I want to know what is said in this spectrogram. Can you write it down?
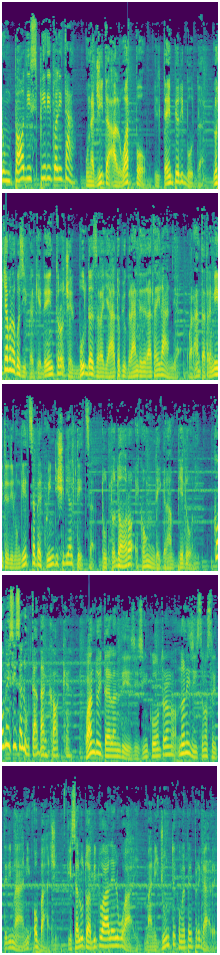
un po' di spiritualità. Una gita al Wat Po, il tempio di Buddha. Lo chiamano così perché dentro c'è il Buddha sdraiato più grande della Thailandia, 43 metri di lunghezza per 15 di altezza, tutto d'oro e con dei gran piedoni. Come si saluta a Bangkok? Quando i thailandesi si incontrano non esistono strette di mani o baci. Il saluto abituale è il Wai, mani giunte come per pregare.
